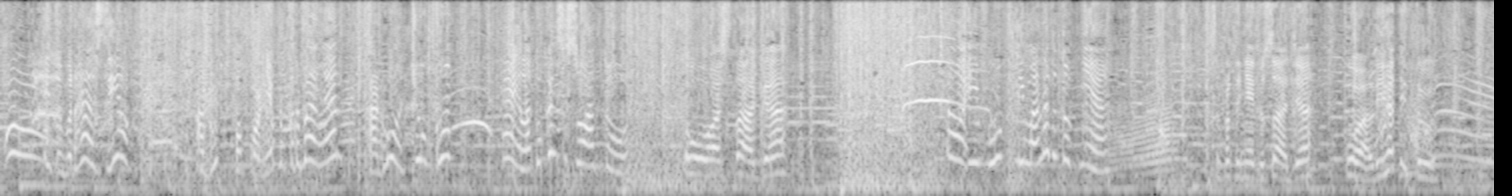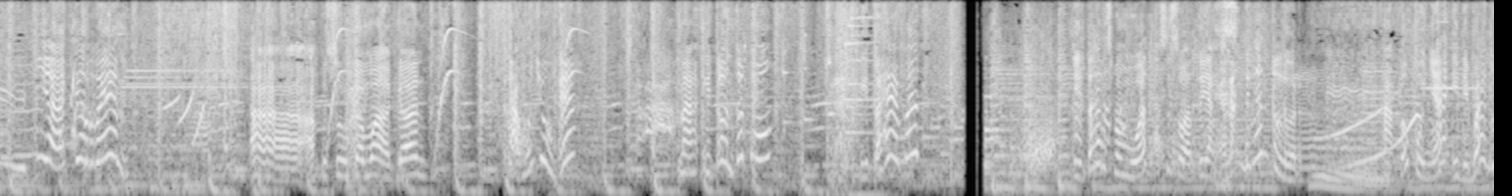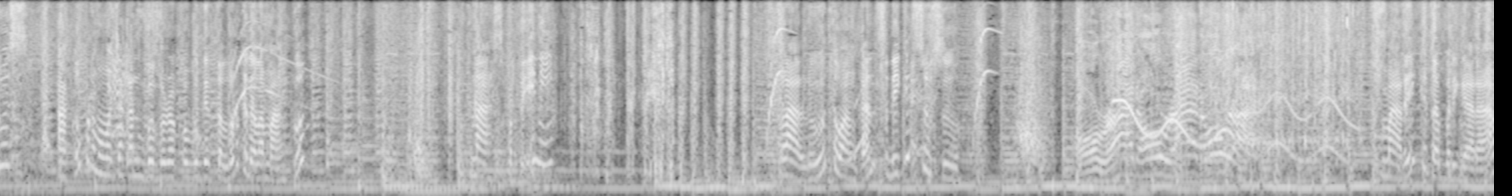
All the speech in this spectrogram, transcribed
Oh, itu berhasil. Aduh, popcornnya berterbangan. Aduh, cukup. Hei, lakukan sesuatu. Oh, astaga. Oh, ibu, di mana tutupnya? Sepertinya itu saja. Wah, lihat itu. Ya, keren. Ah, aku suka makan. Kamu juga? Nah, itu untukmu. Kita hebat. Kita harus membuat sesuatu yang enak dengan telur. Aku punya ide bagus. Aku perlu memecahkan beberapa butir telur ke dalam mangkuk. Nah, seperti ini. Lalu tuangkan sedikit susu. Alright, alright, alright. Mari kita beri garam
